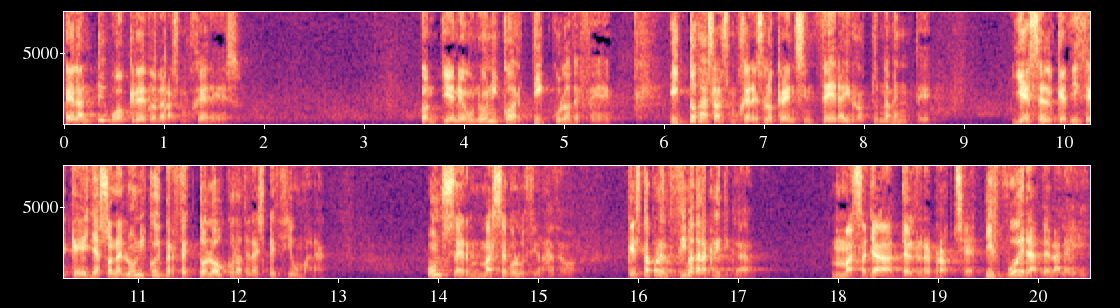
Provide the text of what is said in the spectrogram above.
El antiguo credo de las mujeres contiene un único artículo de fe. Y todas las mujeres lo creen sincera y rotundamente. Y es el que dice que ellas son el único y perfecto logro de la especie humana. Un ser más evolucionado, que está por encima de la crítica, más allá del reproche y fuera de la ley.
